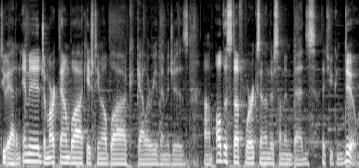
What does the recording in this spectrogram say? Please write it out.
to add an image, a markdown block, HTML block, gallery of images. Um, all this stuff works, and then there's some embeds that you can do.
